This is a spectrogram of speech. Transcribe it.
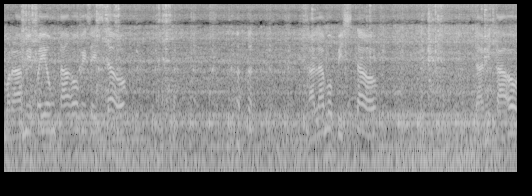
Marami pa yung tao kaysa isda, oh. Kala mo pista, oh. Dami tao.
